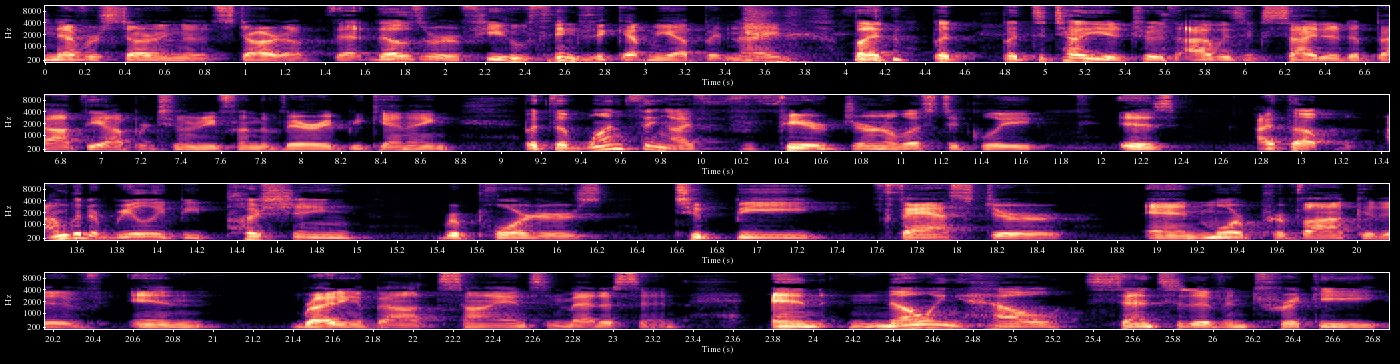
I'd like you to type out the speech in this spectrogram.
never starting a startup that those are a few things that kept me up at night but but but to tell you the truth i was excited about the opportunity from the very beginning but the one thing i feared journalistically is I thought I'm going to really be pushing reporters to be faster and more provocative in writing about science and medicine. And knowing how sensitive and tricky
